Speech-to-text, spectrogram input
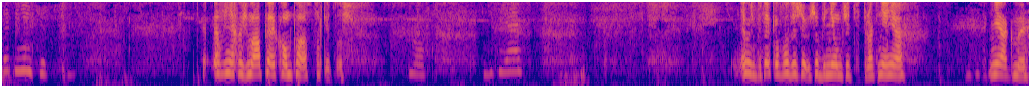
lepiej nie idźcie. Ja, ja wiem jakąś mapę, kompas, takie coś. No. GPS. Jakąś butelkę wody, żeby, nie umrzeć z pragnienia. Nie jak my.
